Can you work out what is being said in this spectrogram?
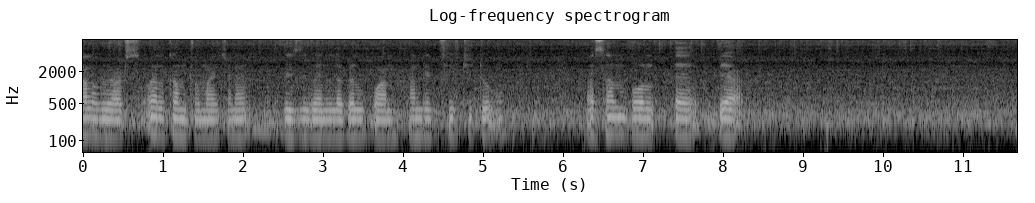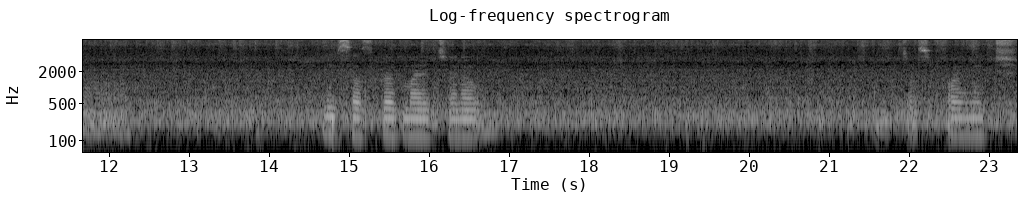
hello viewers welcome to my channel. This is when level 152 assemble a bear. Uh, please subscribe my channel. Just five minutes.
